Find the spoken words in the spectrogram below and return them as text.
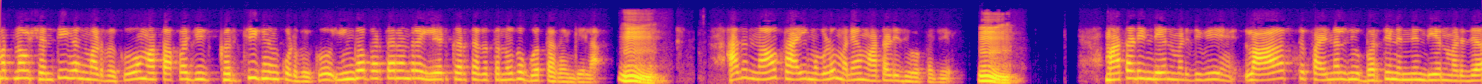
ಮತ್ ನಾವ್ ಶಂತಿ ಹೆಂಗ್ ಮಾಡ್ಬೇಕು ಮತ್ ಅಪ್ಪಾಜಿ ಖರ್ಚಿಗ್ ಹೆಂಗ್ ಕೊಡ್ಬೇಕು ಹಿಂಗ ಬರ್ತಾರಂದ್ರ ಏಟ್ ಖರ್ಚಾಗತ್ತ ಅನ್ನೋದು ಗೊತ್ತಾಗಂಗಿಲ್ಲ. ಅದನ್ನ ನಾವ್ ತಾಯಿ ಮಗಳು ಮನ್ಯಾಗ ಮಾತಾಡಿದೀವಿ ಅಪ್ಪಾಜಿ. ಮಾತಾಡಿಂದ ಏನ್ ಮಾಡಿದೀವಿ ಲಾಸ್ಟ್ ಫೈನಲ್ ನೀವ್ ಬರ್ತೀನಿ ಅಂದಿಂದ ಏನ್ ಮಾಡಿದ್ಯಾ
